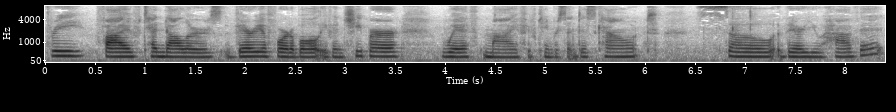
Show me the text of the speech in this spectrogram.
three five ten dollars very affordable even cheaper with my 15% discount. So there you have it.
